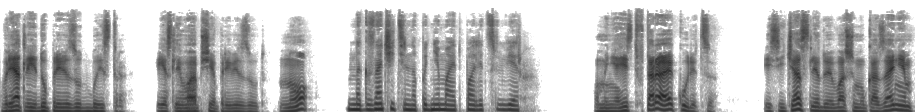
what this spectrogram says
Вряд ли еду привезут быстро если вообще привезут. Но... Многозначительно поднимает палец вверх. У меня есть вторая курица. И сейчас, следуя вашим указаниям,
